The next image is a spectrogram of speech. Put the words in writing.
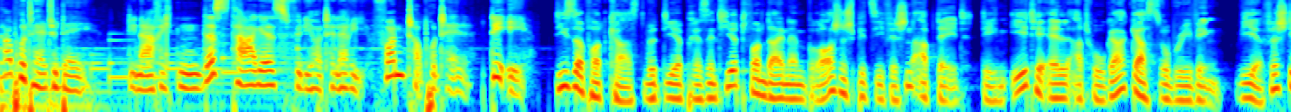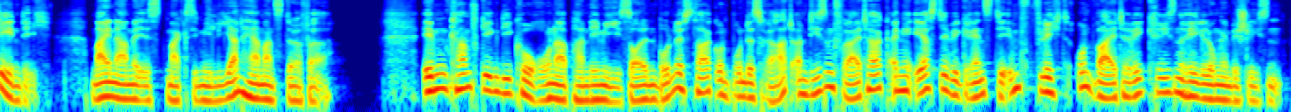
Top Hotel Today. Die Nachrichten des Tages für die Hotellerie von tophotel.de. Dieser Podcast wird dir präsentiert von deinem branchenspezifischen Update, dem ETL Atoga Gastro Briefing. Wir verstehen dich. Mein Name ist Maximilian Hermannsdörfer. Im Kampf gegen die Corona-Pandemie sollen Bundestag und Bundesrat an diesem Freitag eine erste begrenzte Impfpflicht und weitere Krisenregelungen beschließen.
